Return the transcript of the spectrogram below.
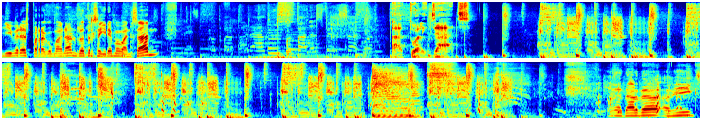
llibres per recomanar, nosaltres seguirem avançant. Actualitzats. Bona tarda, amics,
